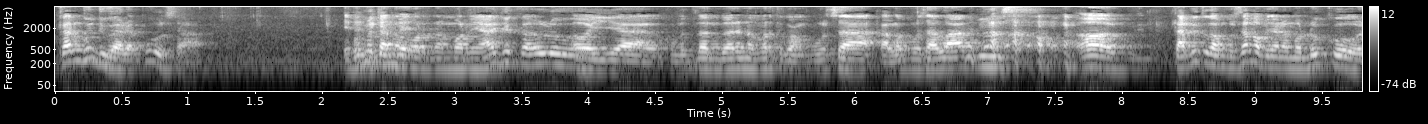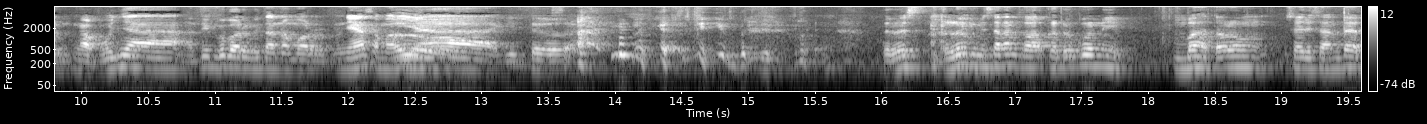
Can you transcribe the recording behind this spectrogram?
Kan gue juga ada pulsa. itu Gue minta nomor-nomornya aja ke lu. oh iya kebetulan gua ada nomor tukang pulsa. Kalau pulsa lu habis. Oh, tapi tukang pulsa nggak punya nomor dukun. nggak punya Nanti gue baru minta nomornya sama lu. Iya, gitu. Terus lu misalkan ke, ke dukun nih, Mbah tolong saya disantet.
